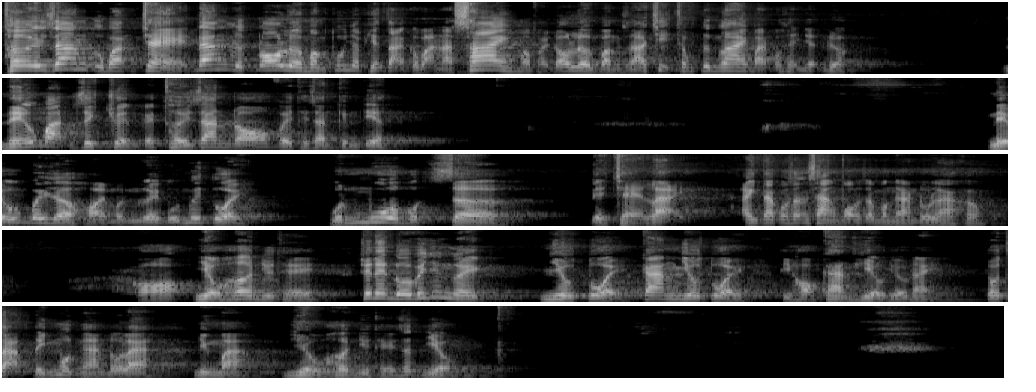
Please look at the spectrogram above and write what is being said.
Thời gian của bạn trẻ đang được đo lường bằng thu nhập hiện tại của bạn là sai mà phải đo lường bằng giá trị trong tương lai bạn có thể nhận được. Nếu bạn dịch chuyển cái thời gian đó về thời gian kiếm tiền. Nếu bây giờ hỏi một người 40 tuổi muốn mua một giờ để trẻ lại, anh ta có sẵn sàng bỏ ra một ngàn đô la không có nhiều hơn như thế cho nên đối với những người nhiều tuổi càng nhiều tuổi thì họ càng hiểu điều này tôi tạm tính một ngàn đô la nhưng mà nhiều hơn như thế rất nhiều.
